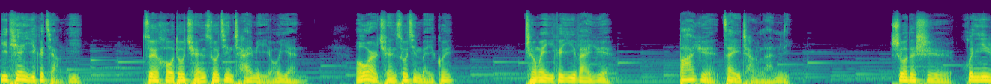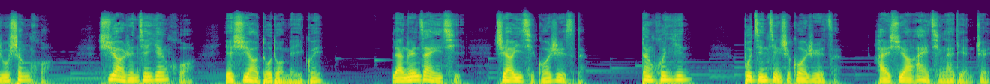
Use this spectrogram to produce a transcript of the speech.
一天一个讲义，最后都蜷缩进柴米油盐，偶尔蜷缩进玫瑰，成为一个意外月。八月在一场蓝里。说的是婚姻如生活，需要人间烟火，也需要朵朵玫瑰。两个人在一起是要一起过日子的，但婚姻不仅仅是过日子，还需要爱情来点缀。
